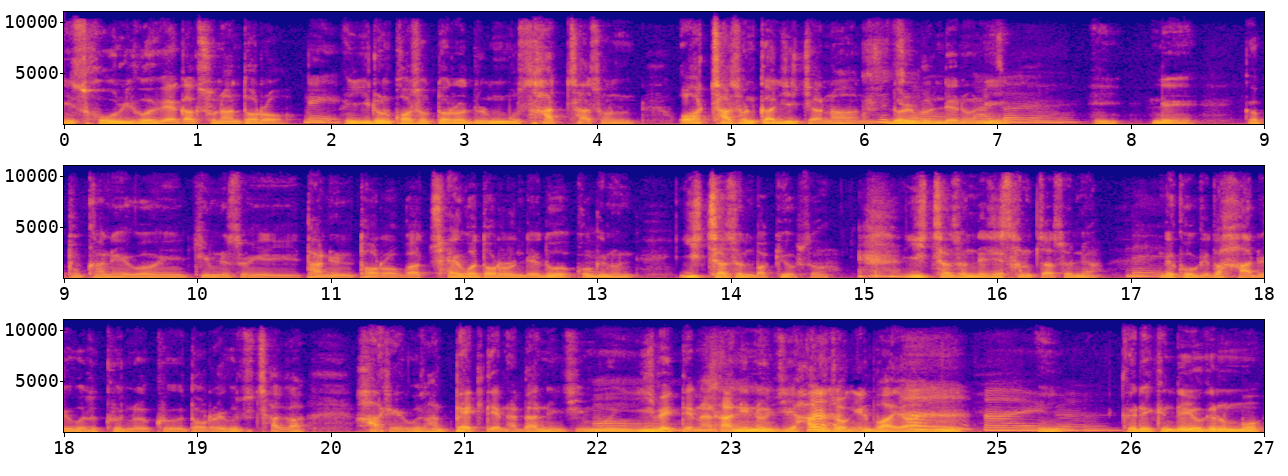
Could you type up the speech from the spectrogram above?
이 서울 이거 외곽 순환 도로 네. 이- 이런 고속도로들은 뭐 4차선, 5차선까지 있잖아. 그렇죠. 넓은 데는 이. 근데 그 북한의 그 김일성이 다니는 도로가 최고 도로인데도 거기는 음. 2차선밖에 없어. 2차선 내지 3차선이야. 네. 근데 거기도 하루에 그래서 그, 그 도로에 그 차가 하루에 그래서 한 100대나 다니지, 어. 뭐 200대나 다니는지 하루 종일 봐야. 이. 아이고. 그래. 근데 여기는 뭐, 이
